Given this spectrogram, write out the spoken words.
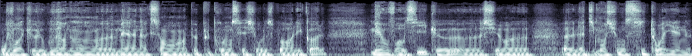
on voit que le gouvernement met un accent un peu plus prononcé sur le sport à l'école, mais on voit aussi que sur la dimension citoyenne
